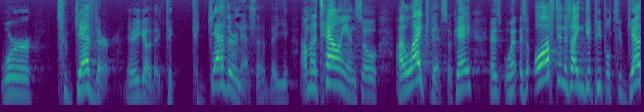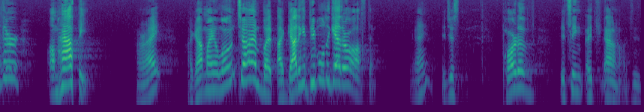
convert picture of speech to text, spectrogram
were together. There you go. The, togetherness. Uh, I'm an Italian, so I like this, okay? As, when, as often as I can get people together, I'm happy, all right? I got my alone time, but I got to get people together often, right? It's just part of, it's, in, I don't know,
